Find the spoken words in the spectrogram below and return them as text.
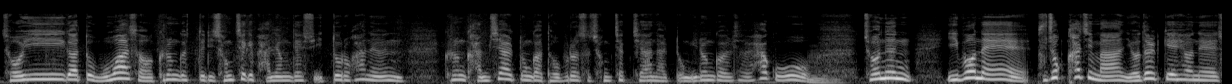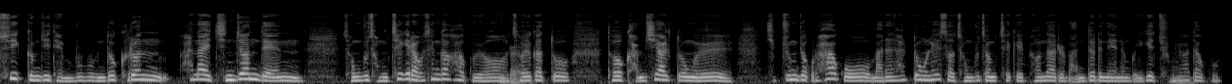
저희가 또 모아서 그런 것들이 정책에 반영될 수 있도록 하는 그런 감시 활동과 더불어서 정책 제안 활동 이런 것을 하고 음. 저는 이번에 부족하지만 여덟 개 현에 수익 금지된 부분도 그런 하나의 진전된 정부 정책이라고 생각하고요. 네. 저희가 또 더 감시 활동을 집중적으로 하고 많은 활동을 해서 정부 정책의 변화를 만들어내는 거 이게 중요하다고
